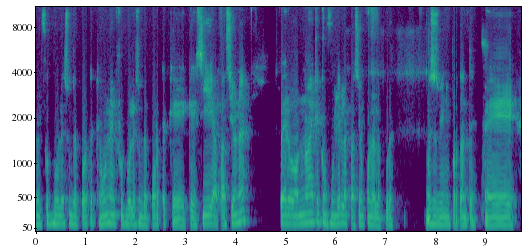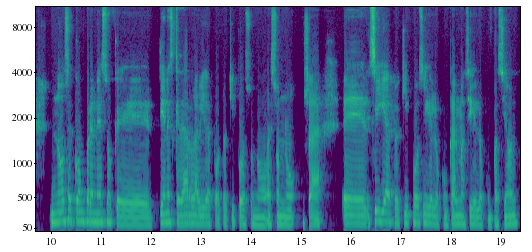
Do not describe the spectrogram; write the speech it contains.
el fútbol es un deporte que une, el fútbol es un deporte que, que sí apasiona, pero no hay que confundir la pasión con la locura. Eso es bien importante. Eh, no se compren eso que tienes que dar la vida por tu equipo, eso no, eso no. O sea, eh, sigue a tu equipo, síguelo con calma, síguelo con pasión,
